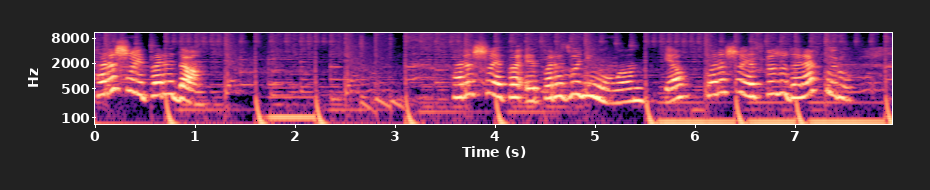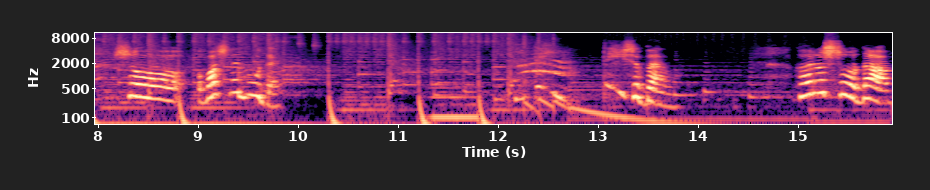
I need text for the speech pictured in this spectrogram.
Хорошо, я передам. Хорошо, я пе- перезвоню. вам. Я, хорошо, я скажу директору, що вас не буде. Ти, ти Бела. Хорошо, да.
